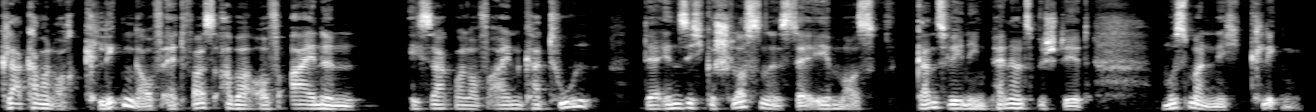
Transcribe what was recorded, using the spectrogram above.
Klar kann man auch klicken auf etwas, aber auf einen, ich sag mal, auf einen Cartoon, der in sich geschlossen ist, der eben aus ganz wenigen Panels besteht, muss man nicht klicken.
